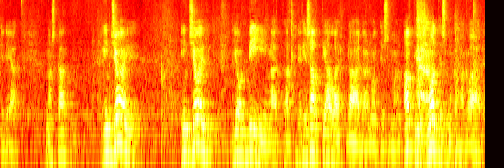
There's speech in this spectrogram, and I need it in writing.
till det. Att man ska enjoy, enjoy your being. Att, att det finns alltid alla dagar någonting som man, alltid finns någonting som man kan vara glad över.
